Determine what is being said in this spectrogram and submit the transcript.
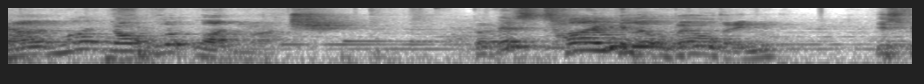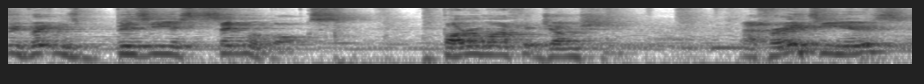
Now it might not look like much, but this tiny little building used to be Britain's busiest signal box, Borough Market Junction. Now for 80 years,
